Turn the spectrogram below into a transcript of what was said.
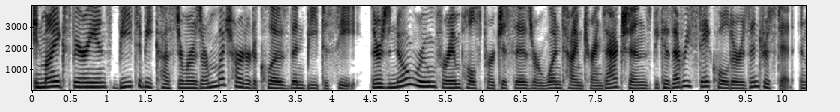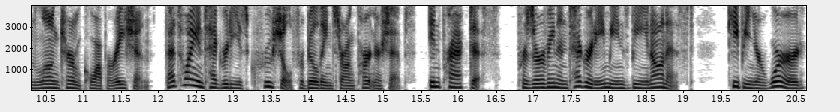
In my experience, B2B customers are much harder to close than B2C. There's no room for impulse purchases or one time transactions because every stakeholder is interested in long term cooperation. That's why integrity is crucial for building strong partnerships. In practice, preserving integrity means being honest keeping your word,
